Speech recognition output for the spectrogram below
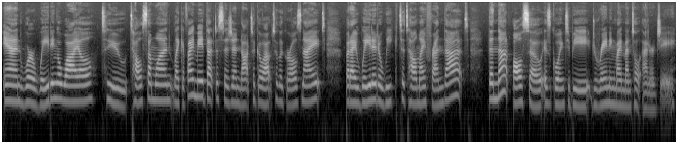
and we're waiting a while to tell someone, like if I made that decision not to go out to the girls' night, but I waited a week to tell my friend that, then that also is going to be draining my mental energy.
